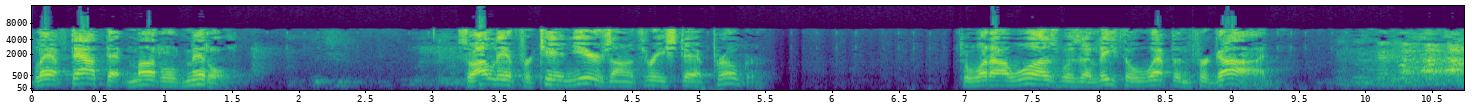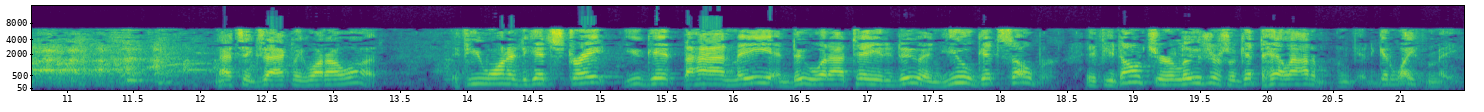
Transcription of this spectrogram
Left out that muddled middle. So I lived for 10 years on a three step program. So what I was was a lethal weapon for God. That's exactly what I was. If you wanted to get straight, you get behind me and do what I tell you to do and you'll get sober. If you don't, you're a loser, so get the hell out of, and get away from me.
